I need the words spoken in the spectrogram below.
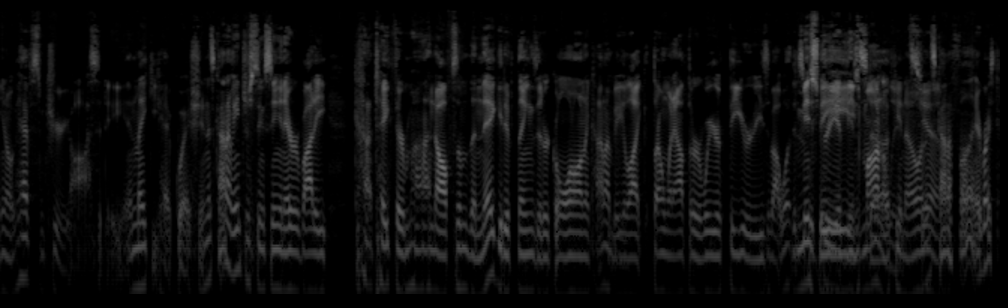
you know, have some curiosity and make you have questions. It's kind of interesting seeing everybody kind of take their mind off some of the negative things that are going on and kind of be like throwing out their weird theories about what The mystery be of these stuff, you know, monoliths, and it's kind of fun. Everybody's, you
